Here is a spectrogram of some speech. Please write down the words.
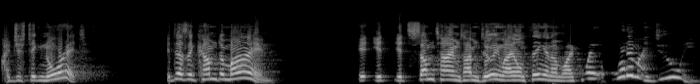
I just ignore it. It doesn't come to mind. It, it, it, sometimes I'm doing my own thing and I'm like, wait, what am I doing?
